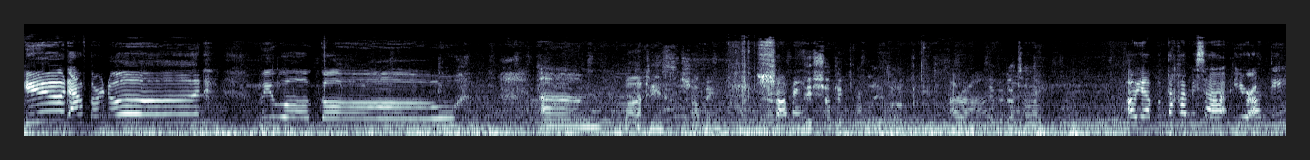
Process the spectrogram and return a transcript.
Good afternoon! We will go um, Marty's shopping. shopping Fish shopping probably as well. around. If we've got time. Oh yeah, punta kami sa your auntie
